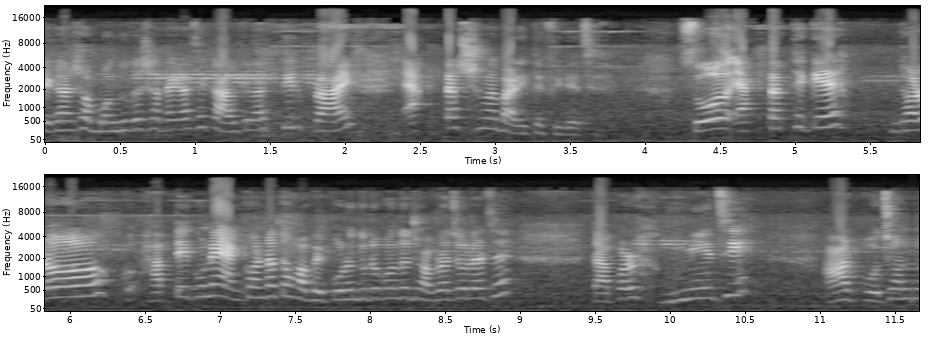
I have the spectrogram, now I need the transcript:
সেখানে সব বন্ধুদের সাথে গেছে। কালকে রাত্রির প্রায় একটার সময় বাড়িতে ফিরেছে। সো একটার থেকে ধরো, হাতে গুনে এক ঘণ্টা তো হবে পনেরো দুটো পর্যন্ত ঝগড়া চলেছে। তারপর ঘুমিয়েছি। আর প্রচণ্ড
